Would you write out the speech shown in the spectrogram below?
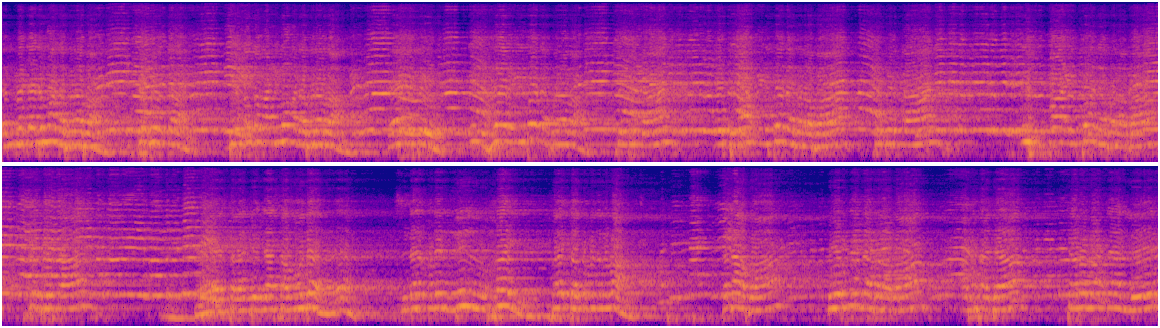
dan baca demam ada berapa? Sebutkan. Sebutkan demam ada berapa? Yaitu izhar itu ada berapa? Sebutkan. Idgham itu ada berapa? Sebutkan. Isfa itu ada berapa? Sebutkan. Eh, selanjutnya samudra ya. Sudah kemudian lil. Khair itu teman-teman. Kenapa? Hurufnya ada berapa? Apa saja? Cara baca lil.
